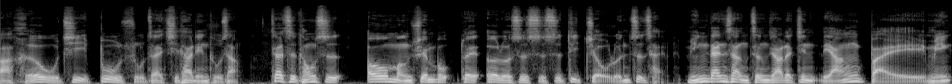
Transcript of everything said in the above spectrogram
把核武器部署在其他领土上。在此同时，欧盟宣布对俄罗斯实施第九轮制裁，名单上增加了近两百名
